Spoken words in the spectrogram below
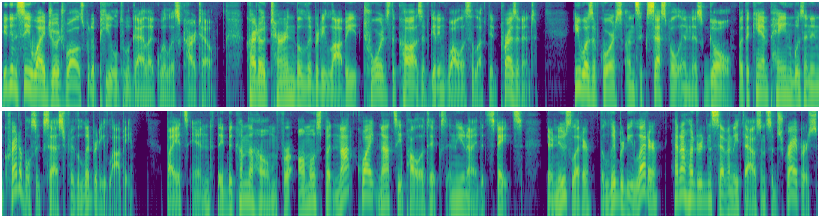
you can see why George Wallace would appeal to a guy like Willis Carto. Carto turned the Liberty Lobby towards the cause of getting Wallace elected president. He was, of course, unsuccessful in this goal, but the campaign was an incredible success for the Liberty Lobby. By its end, they'd become the home for almost but not quite Nazi politics in the United States. Their newsletter, the Liberty Letter, had 170,000 subscribers.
